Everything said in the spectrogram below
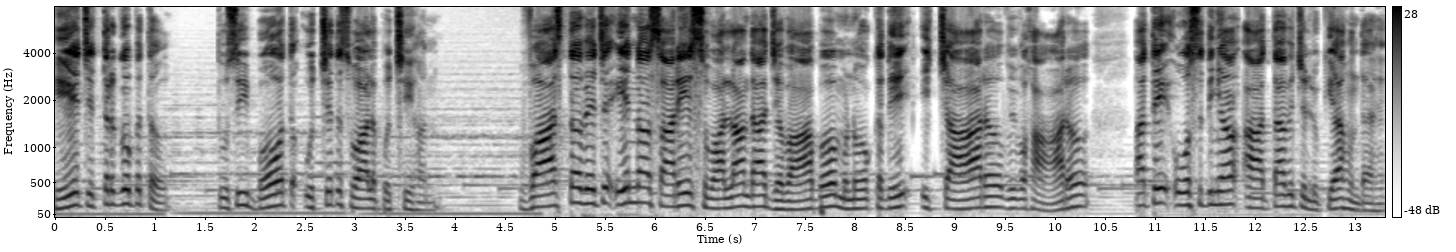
ਹੇ ਚਿੱਤਰਗੁਪਤ, ਤੁਸੀਂ ਬਹੁਤ ਉਚਿਤ ਸਵਾਲ ਪੁੱਛੇ ਹਨ। ਵਾਸਤਵ ਵਿੱਚ ਇਹਨਾਂ ਸਾਰੇ ਸਵਾਲਾਂ ਦਾ ਜਵਾਬ ਮਨੁੱਖ ਦੇ ਵਿਚਾਰ ਵਿਵਹਾਰ ਅਤੇ ਉਸ ਦੀਆਂ ਆਦਤਾਂ ਵਿੱਚ ਲੁਕਿਆ ਹੁੰਦਾ ਹੈ।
